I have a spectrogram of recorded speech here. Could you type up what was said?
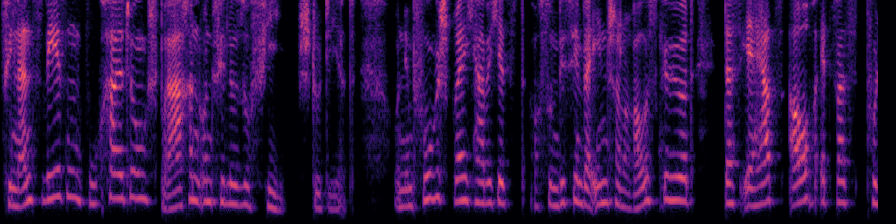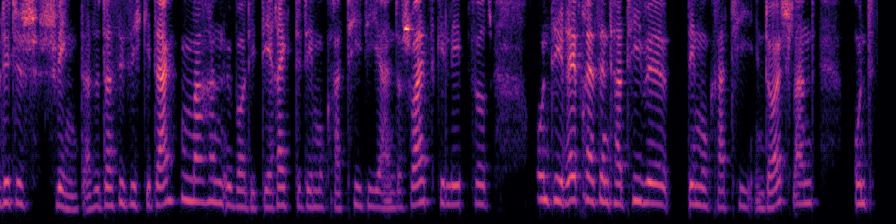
Finanzwesen, Buchhaltung, Sprachen und Philosophie studiert. Und im Vorgespräch habe ich jetzt auch so ein bisschen bei Ihnen schon rausgehört, dass Ihr Herz auch etwas politisch schwingt. Also dass Sie sich Gedanken machen über die direkte Demokratie, die ja in der Schweiz gelebt wird und die repräsentative Demokratie in Deutschland. Und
